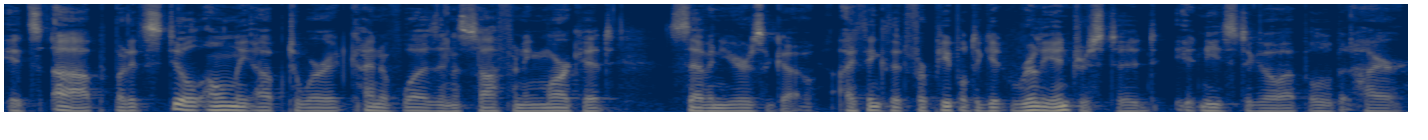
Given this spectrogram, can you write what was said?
it's up, but it's still only up to where it kind of was in a softening market seven years ago. I think that for people to get really interested, it needs to go up a little bit higher.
